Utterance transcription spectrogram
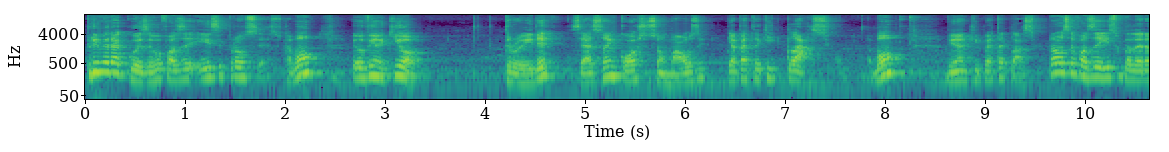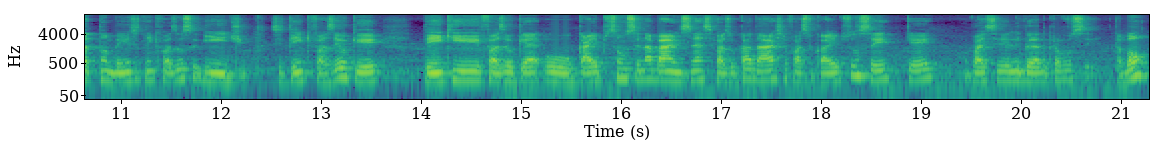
Primeira coisa, eu vou fazer esse processo, tá bom? Eu vim aqui, ó, Trader, certo? Só encosta o seu mouse e aperta aqui clássico, tá bom? Vem aqui e aperta clássico. Para você fazer isso, galera, também você tem que fazer o seguinte, você tem que fazer o que? Tem que fazer o que é o KYC na Binance, né? Você faz o cadastro, faz o KYC, que vai ser liberado para você, tá bom?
